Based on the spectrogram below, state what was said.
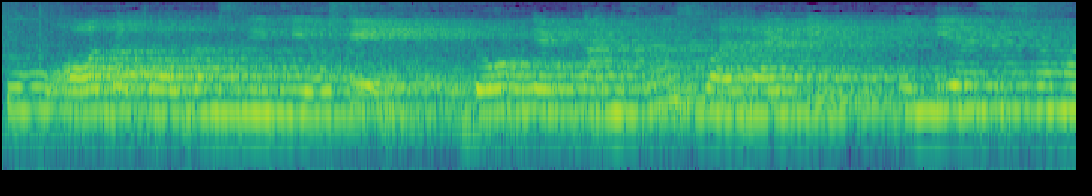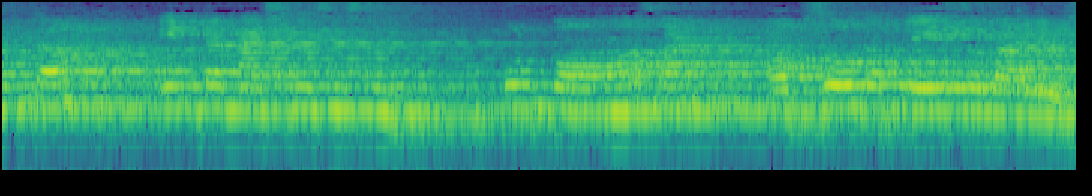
Do all the system the international system. Put commas and observe the place values.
